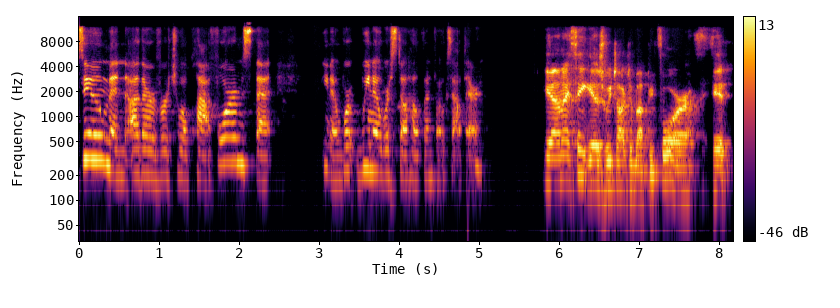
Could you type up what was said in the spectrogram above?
Zoom and other virtual platforms that, you know, we're, we know we're still helping folks out there. Yeah, and I think as we talked about before, it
